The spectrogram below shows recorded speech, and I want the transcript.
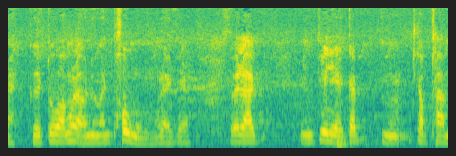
นะคือตัวของเราเนี่ยมันพุ่งอะไรจะเวลากิเลสกับกับธรรม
